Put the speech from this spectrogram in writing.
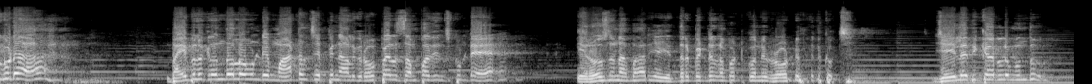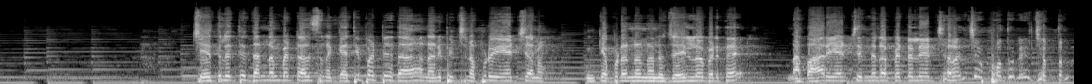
కూడా బైబిల్ గ్రంథంలో ఉండే మాటలు చెప్పి నాలుగు రూపాయలు సంపాదించుకుంటే ఈ రోజు నా భార్య ఇద్దరు బిడ్డలను పట్టుకొని రోడ్డు మీదకి వచ్చి జైలు అధికారుల ముందు చేతులెత్తి దండం పెట్టాల్సిన గతి పట్టేదా అని అనిపించినప్పుడు ఏడ్చాను. ఇంకెప్పుడన్నా నన్ను జైల్లో పెడితే నా భార్య ఏడ్చింది నా బిడ్డలు ఏడ్చారని చెప్పొద్దు నేను చెప్తున్నా.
